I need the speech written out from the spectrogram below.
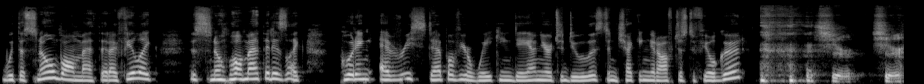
with the snowball method, I feel like the snowball method is like putting every step of your waking day on your to-do list and checking it off just to feel good. sure, sure.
